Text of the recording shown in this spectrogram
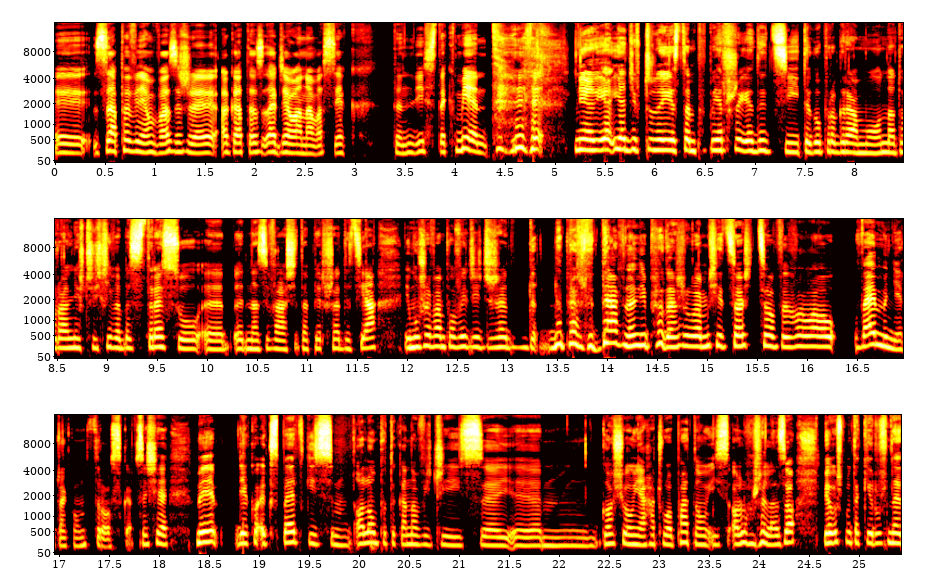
y, zapewniam was, że Agata zadziała na was jak ten listek mięty. Nie, ja, ja dziewczyny jestem po pierwszej edycji tego programu Naturalnie Szczęśliwe bez stresu y, y, nazywała się ta pierwsza edycja i muszę wam powiedzieć, że d- naprawdę dawno nie przydarzyło mi się coś, co wywołało we mnie taką troskę. W sensie my jako ekspertki z Olą Potykanowicz i z y, Gosią Jachacz-Łopatą i z Olą Żelazo miałyśmy takie różne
